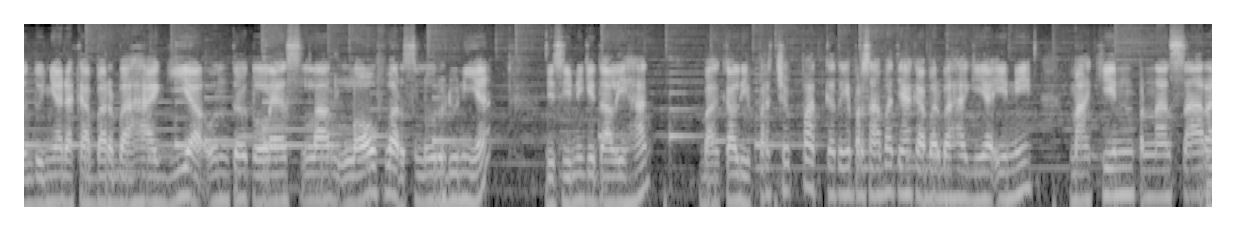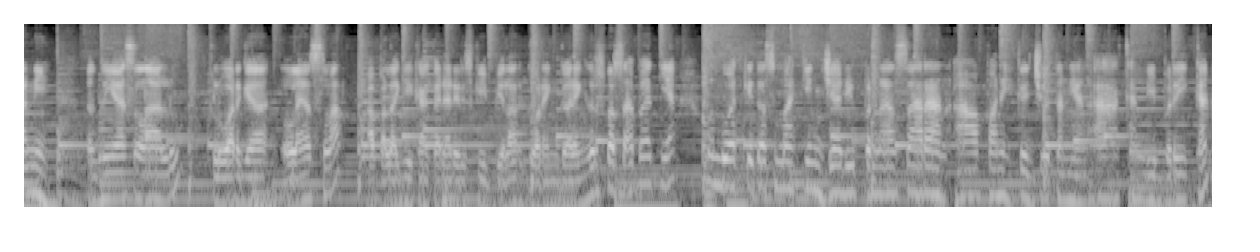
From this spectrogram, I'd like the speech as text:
tentunya ada kabar bahagia untuk Leslar Lover seluruh dunia. Di sini kita lihat bakal dipercepat katanya persahabat ya kabar bahagia ini makin penasaran nih tentunya selalu keluarga Leslar apalagi kakak dari Rizky Pilar goreng-goreng terus persahabat ya membuat kita semakin jadi penasaran apa nih kejutan yang akan diberikan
